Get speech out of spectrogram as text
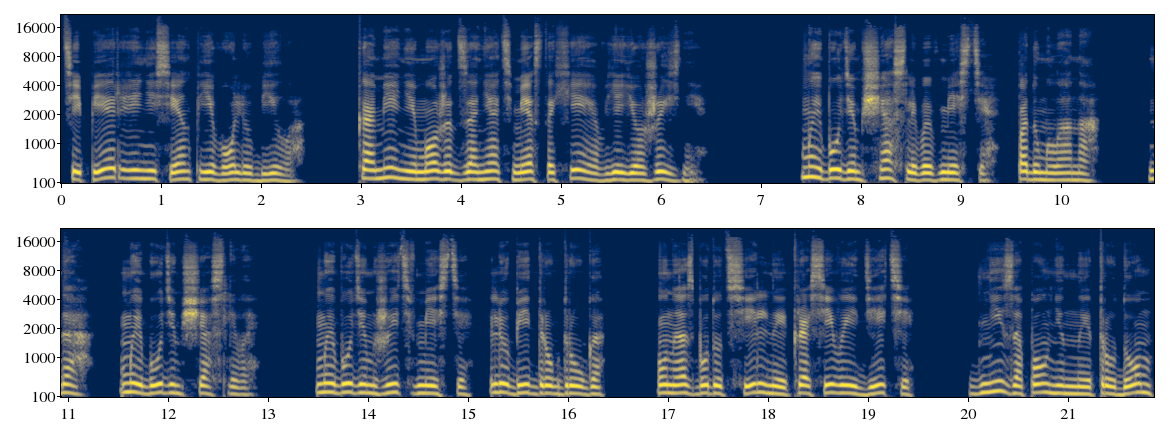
Теперь Ренесенп его любила. Камени может занять место Хея в ее жизни. «Мы будем счастливы вместе», — подумала она. «Да, мы будем счастливы. Мы будем жить вместе, любить друг друга. У нас будут сильные, красивые дети, дни, заполненные трудом,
